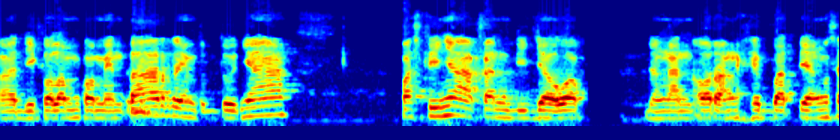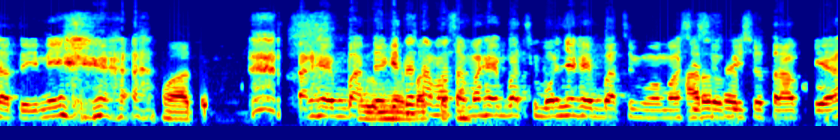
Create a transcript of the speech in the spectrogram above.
uh, di kolom komentar yang tentunya pastinya akan dijawab dengan orang hebat yang satu ini. Waduh. Orang hebat Belum ya kita sama-sama hebat, semuanya hebat semua mahasiswa fisioterapi ya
